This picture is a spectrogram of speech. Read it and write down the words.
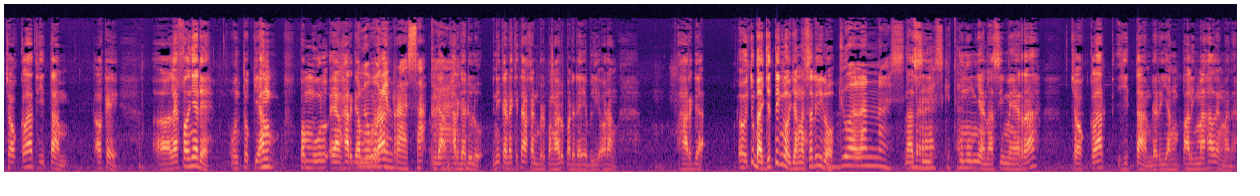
coklat, hitam. Oke eh, levelnya deh untuk yang pemul yang harga murah ngomongin rasa Enggak, kan. harga dulu. Ini karena kita akan berpengaruh pada daya beli orang. Harga. Oh, itu budgeting loh, jangan sedih loh. jualan nasi, Nasi beras kita umumnya nasi merah, coklat, hitam. Dari yang paling mahal yang mana?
